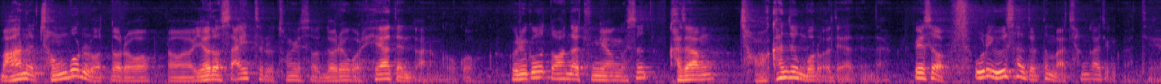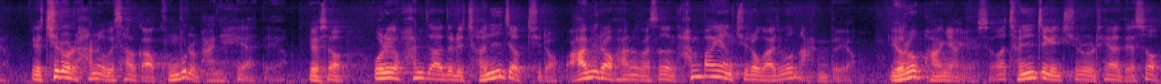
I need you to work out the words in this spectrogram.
많은 정보를 얻도록 어, 여러 사이트를 통해서 노력을 해야 된다는 거고. 그리고 또 하나 중요한 것은 가장 정확한 정보를 얻어야 된다. 그래서 우리 의사들도 마찬가지인 것 같아요. 치료를 하는 의사가 공부를 많이 해야 돼요. 그래서 우리 환자들의 전인적 치료, 암이라고 하는 것은 한 방향 치료 가지고는 안 돼요. 여러 방향에서 전인적인 치료를 해야 돼서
